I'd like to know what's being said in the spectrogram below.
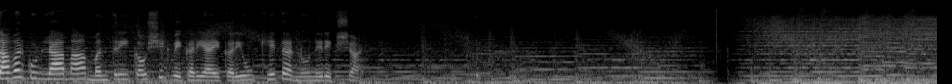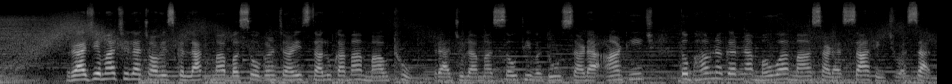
સાવરકુંડલામાં મંત્રી કૌશિક વેકરિયાએ કર્યું ખેતરનું નિરીક્ષણ. રાજ્યમાં છેલ્લા ચોવીસ કલાકમાં બસો ઓગણચાળીસ તાલુકામાં માવઠું, રાજુલામાં સૌથી વધુ સાડા આઠ ઇંચ, તો ભાવનગરના મહુવામાં સાડા સાત ઇંચ વરસાદ.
